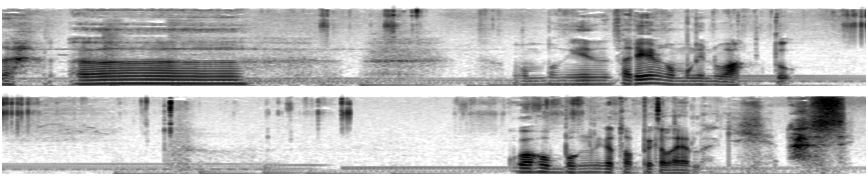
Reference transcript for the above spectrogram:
Nah, uh, ngomongin tadi kan ngomongin waktu. Gua hubungin ke topik lain lagi. Asik.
